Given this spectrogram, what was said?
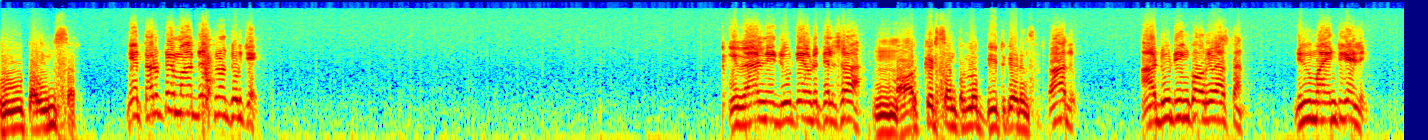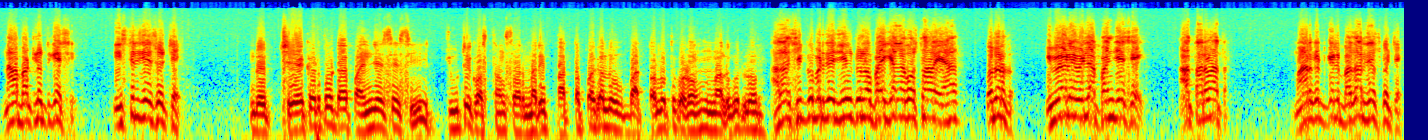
టూ టైమ్స్ సార్ నేను తరుటే మార్చేస్తున్నా తుడిచే. ఈవేళ నీ డ్యూటీ ఏమిటో తెలుసా? మార్కెట్ సెంటర్లో బీట్ గైడెన్ సార్ కాదు. ఆ డ్యూటీ ఇంకొకరికి వేస్తాను. నువ్వు మా ఇంటికి వెళ్ళి నా బట్టలు ఉతికేసి ఇస్త్రీ చేసి వచ్చాయి. రేపు చీకటితో పని చేసేసి డ్యూటీకి వస్తాం సార్. మరి పట్టపగలు బట్టలు ఉతకడం నలుగురిలో అలా సిగ్గుపడితే జీవితంలో పైకి వెళ్ళక వస్తావయ్యా? కుదరదు. ఈవేళ వెళ్ళి ఆ పని చేసేయి. ఆ తర్వాత మార్కెట్కి వెళ్ళి బజార్ చేసుకొచ్చాయి.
